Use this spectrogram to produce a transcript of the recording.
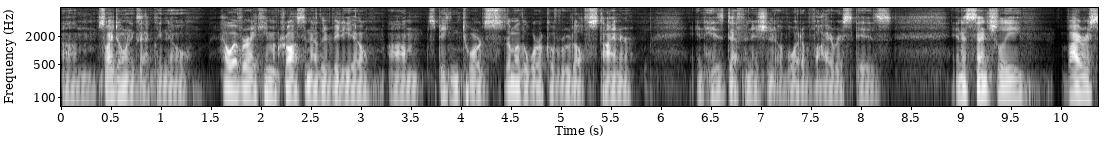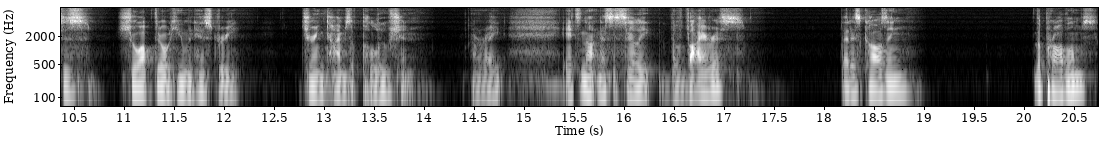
um, so I don't exactly know However, I came across another video um, speaking towards some of the work of Rudolf Steiner and his definition of what a virus is. And essentially, viruses show up throughout human history during times of pollution. All right. It's not necessarily the virus that is causing the problems,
